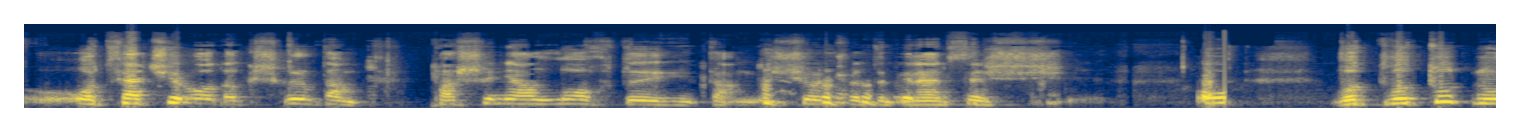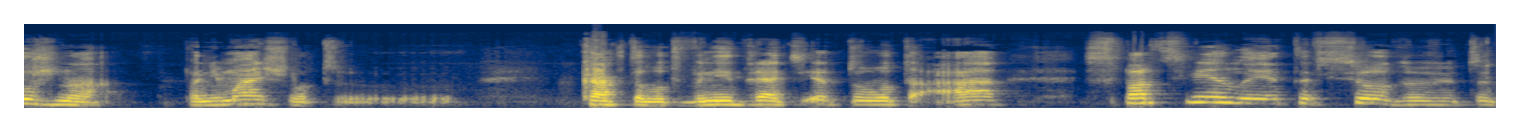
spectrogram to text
o çəkir o da qışqırır tam Paşinyan loxdu tam еще что-то. O вот, вот тут нужно, понимаешь, вот э, как-то вот внедрять это вот, а спортсмены это все, это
